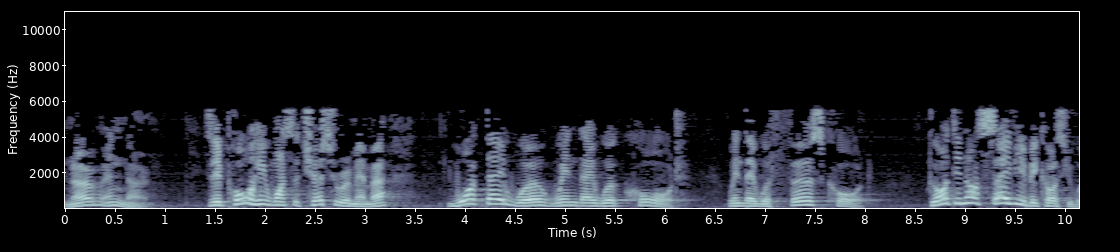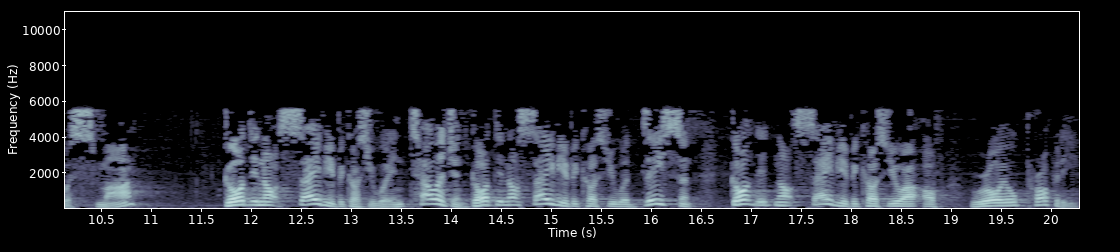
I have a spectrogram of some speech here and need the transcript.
No and no. See, Paul here wants the church to remember what they were when they were called, when they were first called. God did not save you because you were smart. God did not save you because you were intelligent. God did not save you because you were decent. God did not save you because you are of royal property.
